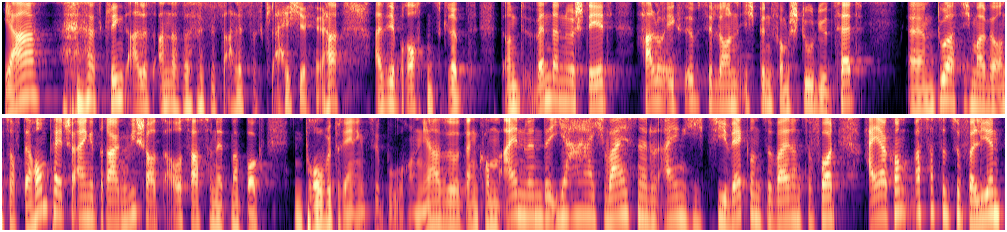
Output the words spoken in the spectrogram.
ja, es klingt alles anders, aber es ist alles das Gleiche. Ja? Also ihr braucht ein Skript. Und wenn da nur steht, hallo XY, ich bin vom Studio Z, ähm, du hast dich mal bei uns auf der Homepage eingetragen, wie schaut's aus? Hast du nicht mal Bock, ein Probetraining zu buchen? Ja, so dann kommen Einwände, ja, ich weiß nicht und eigentlich ich ziehe weg und so weiter und so fort. Ha ja, komm, was hast du zu verlieren?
